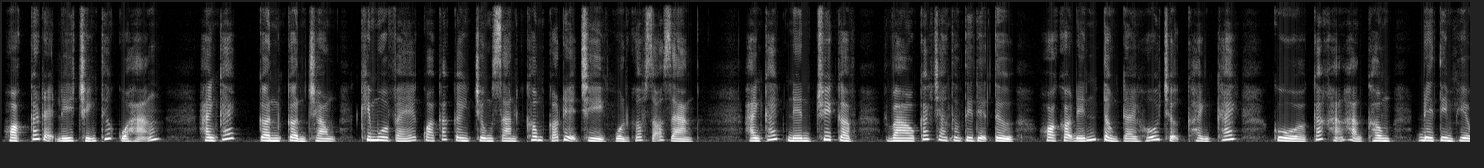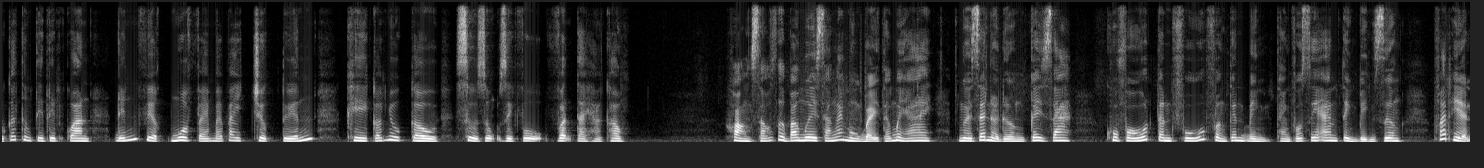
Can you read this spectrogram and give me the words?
hoặc các đại lý chính thức của hãng. Hành khách cần cẩn trọng khi mua vé qua các kênh trung gian không có địa chỉ nguồn gốc rõ ràng. Hành khách nên truy cập vào các trang thông tin điện tử hoặc gọi đến tổng đài hỗ trợ hành khách của các hãng hàng không để tìm hiểu các thông tin liên quan đến việc mua vé máy bay trực tuyến khi có nhu cầu sử dụng dịch vụ vận tải hàng không. Khoảng 6 giờ 30 sáng ngày 7 tháng 12, người dân ở đường Cây Gia, khu phố Tân Phú, phường Tân Bình, thành phố Di An, tỉnh Bình Dương phát hiện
